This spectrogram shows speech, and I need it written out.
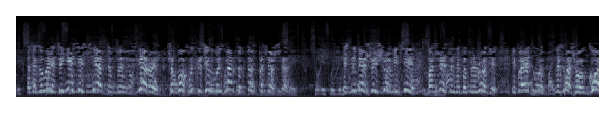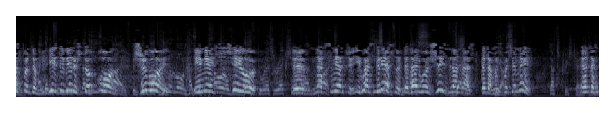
Это говорится, если сердцем ты веруешь, что Бог воскресил его из мертвых, то спасешься. Если веришь, что еще Мессия божественный по природе, и поэтому называешь его Господом, если веришь, что Он живой, имеет силу э, над смертью и воскреснуть, тогда его жизнь для нас, тогда мы спасены. Это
